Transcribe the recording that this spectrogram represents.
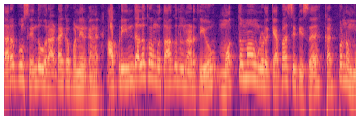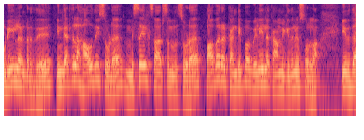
தரப்பும் சேர்ந்து ஒரு அட்டாக்கை பண்ணியிருக்காங்க. அப்படி இந்த அளவுக்கு அவங்க தாக்குதல் நடத்தியும் மொத்தமா அவங்களோட கெப்பாசிட்டிஸை கட் பண்ண முடியலன்றது இந்த இடத்துல ஹவுதிஸோட மிசைல்ஸ் ஆர்சனல்ஸோட பவரை கண்டிப்பா வெளியில காமிக்குதுன்னு சொல்லலாம். இது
